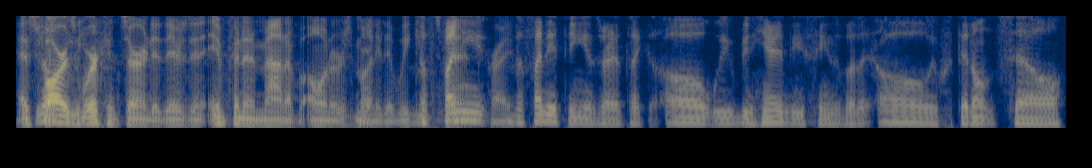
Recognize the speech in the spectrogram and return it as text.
as far as mean- we're concerned, there's an infinite amount of owners' money that we can the funny, spend, right? The funny thing is, right? It's like, oh, we've been hearing these things, but oh, if they don't sell,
